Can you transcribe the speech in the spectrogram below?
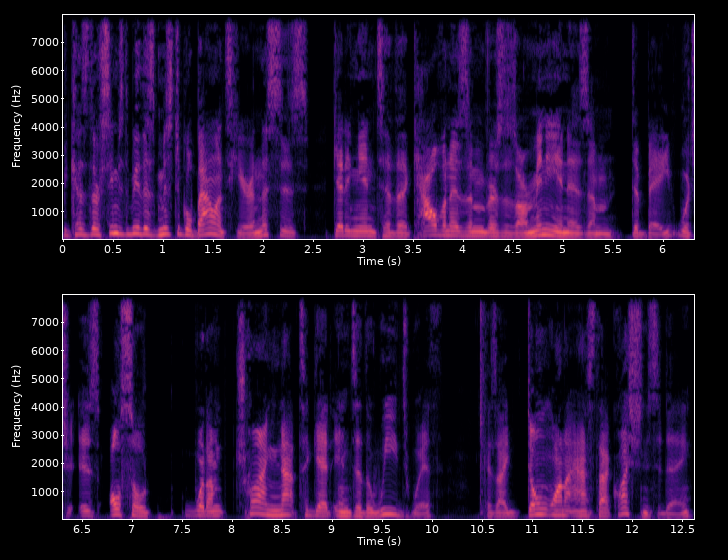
Because there seems to be this mystical balance here, and this is getting into the Calvinism versus Arminianism debate, which is also what I'm trying not to get into the weeds with because I don't want to ask that question today.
